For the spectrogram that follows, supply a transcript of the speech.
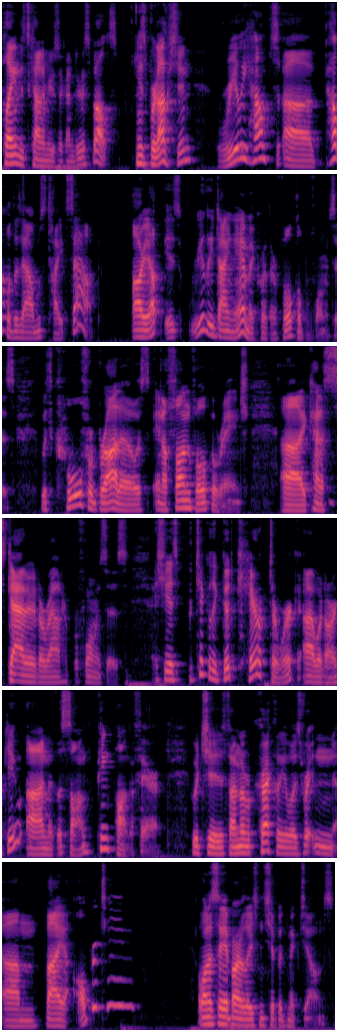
playing this kind of music under his belt. His production really helped uh, help with this album's tight sound. Ari Up is really dynamic with her vocal performances, with cool vibratos and a fun vocal range, uh, kind of scattered around her performances. She has particularly good character work, I would argue, on the song Ping Pong Affair, which is, if I remember correctly, was written um, by Albertine? I want to say about relationship with Mick Jones.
